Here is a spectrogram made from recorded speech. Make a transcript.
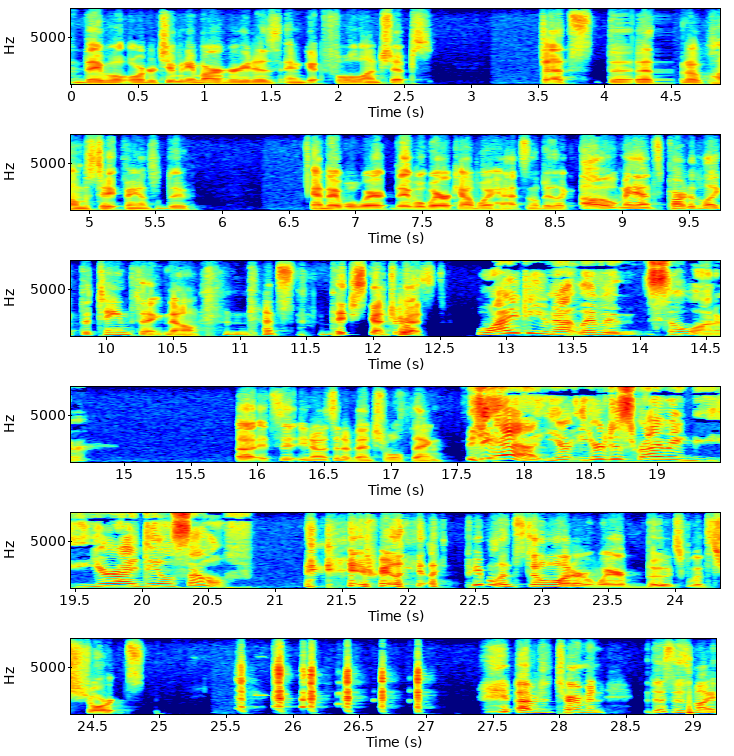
They will order too many margaritas and get full on chips. That's the that's what Oklahoma State fans will do. And they will wear they will wear cowboy hats and they'll be like, "Oh man, it's part of like the team thing." No, that's they just got dressed. Why do you not live in Stillwater? Uh, it's you know it's an eventual thing. Yeah, you're you're describing your ideal self. It really like people in Stillwater wear boots with shorts. I've determined this is my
